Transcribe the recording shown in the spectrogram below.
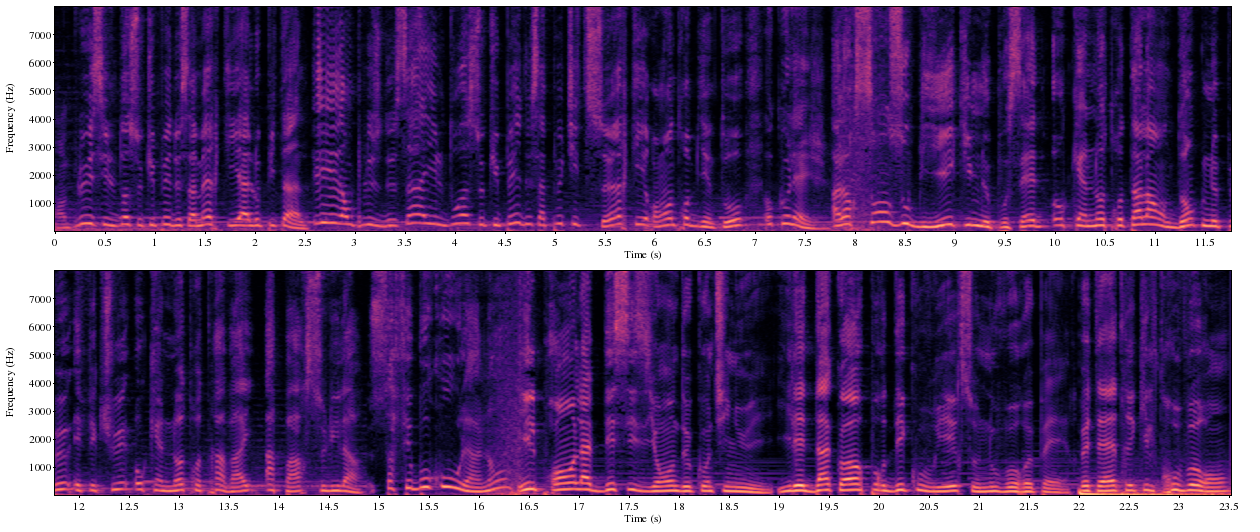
En plus, il doit s'occuper de sa mère qui est à l'hôpital. Et en plus de ça, il doit s'occuper de sa petite sœur qui rentre bientôt au collège. Alors sans oublier qu'il ne possède aucun autre talent, donc ne peut effectuer aucun autre travail à part celui-là. Ça fait beaucoup là, non? Il prend la décision de continuer. Il est d'accord pour découvrir ce nouveau repère. Peut-être qu'ils trouveront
